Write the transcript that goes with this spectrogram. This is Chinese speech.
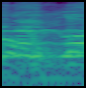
すごい。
